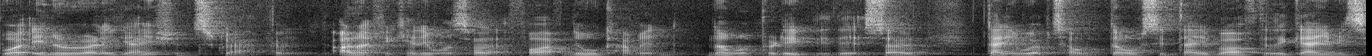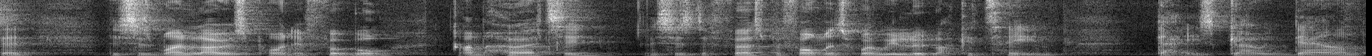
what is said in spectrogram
were in a relegation scrap, and I don't think anyone saw that five 0 coming. No one predicted it. So Danny Webb told Dulcet Dave after the game, he said, "This is my lowest point in football. I'm hurting. This is the first performance where we look like a team that is going down."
